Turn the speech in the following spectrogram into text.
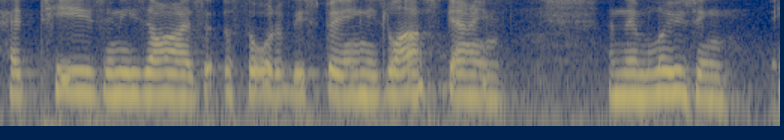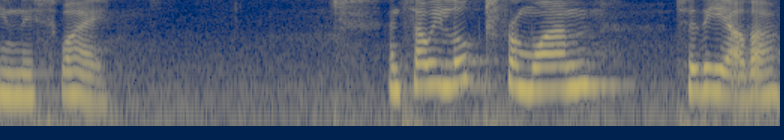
had tears in his eyes at the thought of this being his last game and them losing in this way. And so he looked from one to the other,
